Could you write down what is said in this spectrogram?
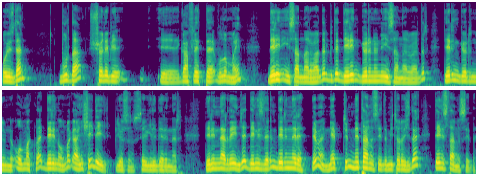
O yüzden burada şöyle bir e, gaflette bulunmayın. Derin insanlar vardır. Bir de derin görünümlü insanlar vardır. Derin görünümlü olmakla derin olmak aynı şey değil biliyorsunuz sevgili derinler. Derinler deyince denizlerin derinleri değil mi? Neptün ne tanrısıydı mitolojide? Deniz tanrısıydı.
